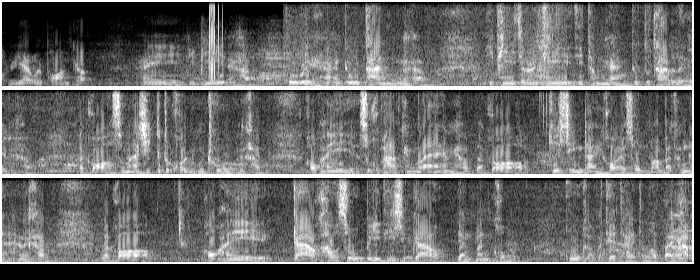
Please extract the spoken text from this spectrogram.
ออนุญาตอวยพรครับ ให้พี่ๆนะครับ ผู้บริหารทุกท่านนะครับ พี่ๆเจ้าหน้าที่ที่ทำงานทุกๆท่านเลยนะครับ แล้วก็สมาชิกทุกๆคนของทรูนะครับ ขอให้สุขภาพแข็งแรงนะครับ แล้วก็คิดสิ่งใดขอให้สมความปรารถนานะครับ แล้วก็ขอให้ก้าวเข้าสู่ปีที่ 19 อย่างมั่นคง คู่กับประเทศไทยตลอดไปครับ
